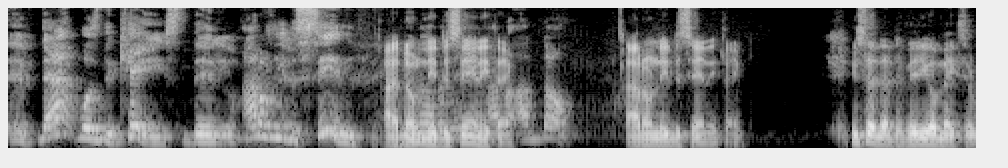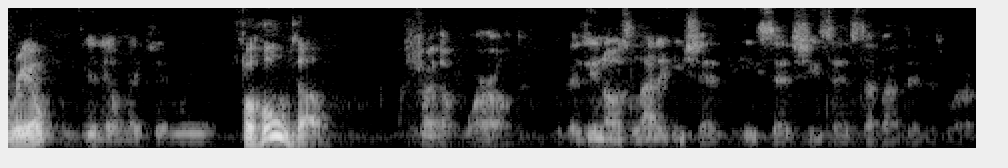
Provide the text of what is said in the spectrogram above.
if that was the case, then I don't need to see anything. I don't know need what to see mean? anything. I, I don't. I don't need to see anything. You said that the video makes it real. Video makes it real For who though? for the world because you know it's a lot of he said, he said, she said stuff out there in this world.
